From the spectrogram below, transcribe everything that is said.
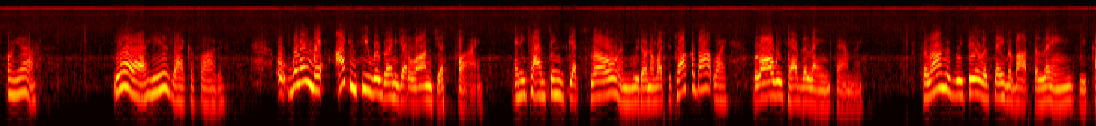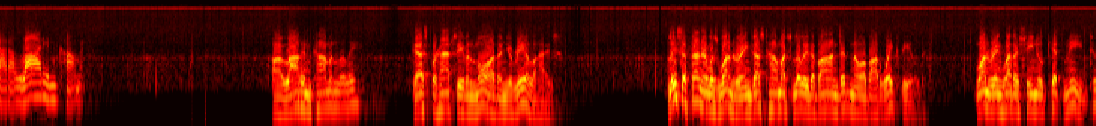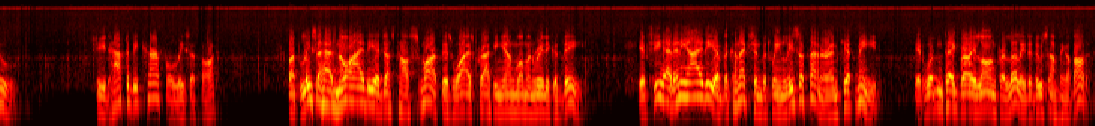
Oh, yeah. Yeah, he is like a father. Oh, well, anyway, I can see we're going to get along just fine. Anytime things get slow and we don't know what to talk about, why, we'll always have the Lane family. So long as we feel the same about the Lanes, we've got a lot in common. A lot in common, Lily? Yes, perhaps even more than you realize. Lisa Fenner was wondering just how much Lily Devon did know about Wakefield. Wondering whether she knew Kit Meade, too. She'd have to be careful, Lisa thought. But Lisa had no idea just how smart this wisecracking young woman really could be. If she had any idea of the connection between Lisa Fenner and Kit Meade, it wouldn't take very long for Lily to do something about it.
